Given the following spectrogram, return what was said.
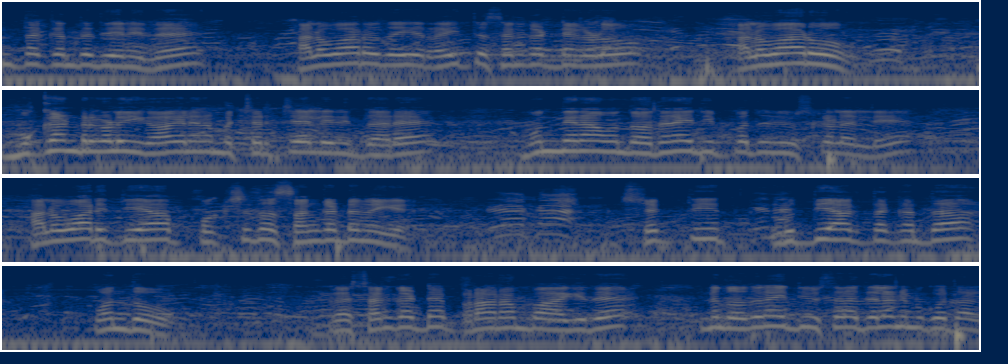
ಅಂತಕ್ಕಂಥದ್ದು ಏನಿದೆ? ಹಲವಾರು ದೈ- ರೈತ ಸಂಘಟನೆಗಳು, ಹಲವಾರು ಮುಖಂಡರುಗಳು ಈಗಾಗಲೇ ನಮ್ಮ ಚರ್ಚೆಯಲ್ಲಿ ಏನಿದ್ದಾರೆ ಮುಂದಿನ ಒಂದು ಹದಿನೈದು, ಇಪ್ಪತ್ತು ದಿವಸಗಳಲ್ಲಿ ಹಲವಾರು ರೀತಿಯ ಪಕ್ಷದ ಸಂಘಟನೆಗೆ ಶಕ್ತಿ ವೃದ್ಧಿ ಆಗ್ತಕ್ಕಂಥ ಒಂದು ಸಂಘಟನೆ ಪ್ರಾರಂಭ ಆಗಿದೆ. ಇನ್ನೊಂದು ಹದಿನೈದು ದಿವಸ ಅದೆಲ್ಲ ನಿಮಗೆ ಗೊತ್ತಾಗುತ್ತೆ.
